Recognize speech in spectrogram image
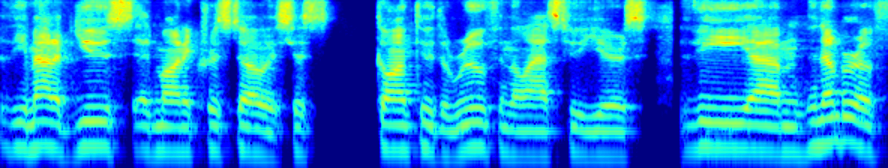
the amount of use at monte cristo has just gone through the roof in the last two years the um, the number of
